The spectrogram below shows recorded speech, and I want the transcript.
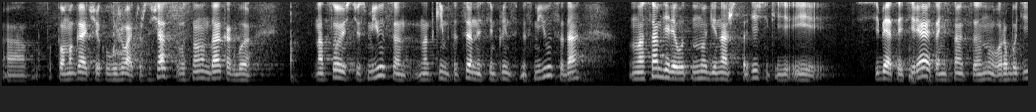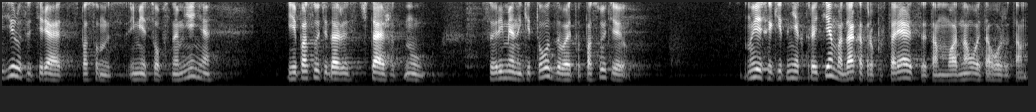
а, помогает человеку выживать. Потому что сейчас в основном, да, как бы над совестью смеются, над какими-то ценностями, принципами смеются, да, но на самом деле вот многие наши соотечественники и себя это теряют, они становятся, ну, роботизируются, теряют способность иметь собственное мнение. И, по сути, даже если читаешь, ну, современные какие-то отзывы, это, по сути, ну, есть какие-то некоторые темы, да, которые повторяются там, у одного и того же там,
